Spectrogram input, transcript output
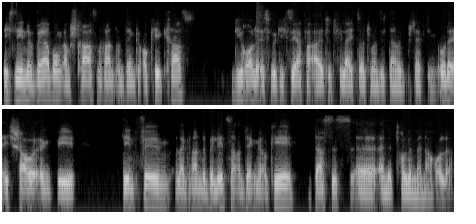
ich sehe eine Werbung am Straßenrand und denke, okay, krass, die Rolle ist wirklich sehr veraltet, vielleicht sollte man sich damit beschäftigen. Oder ich schaue irgendwie den Film La Grande Bellezza und denke mir, okay, das ist äh, eine tolle Männerrolle.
